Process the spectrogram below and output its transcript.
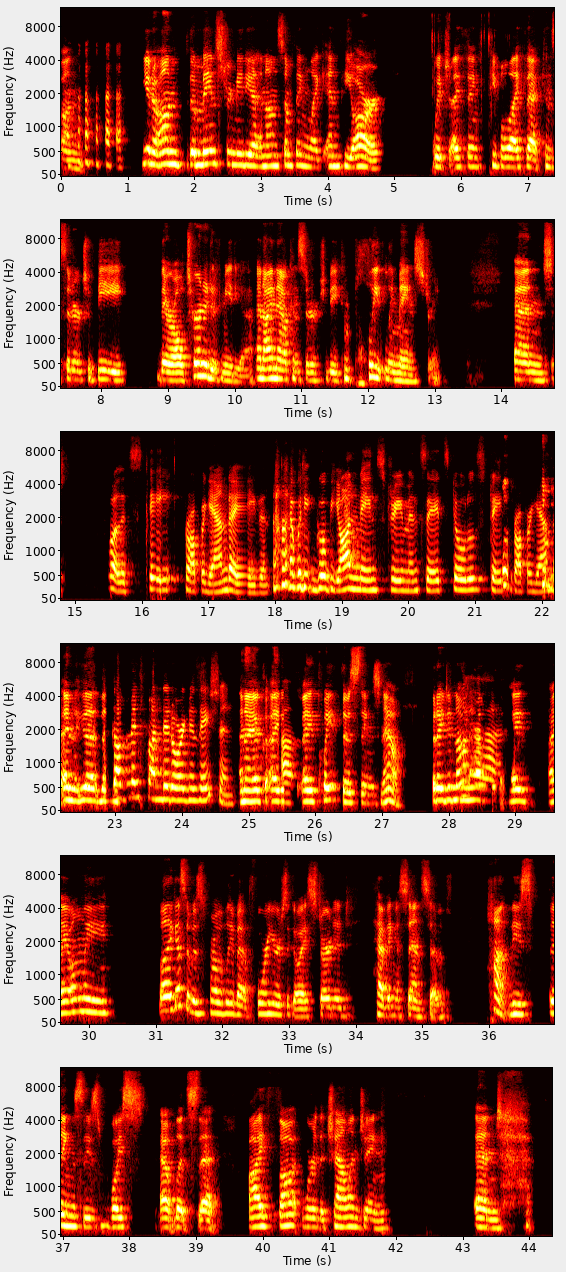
on you know on the mainstream media and on something like npr which i think people like that consider to be their alternative media and i now consider to be completely mainstream and well, it's state propaganda, even. I would go beyond mainstream and say it's total state well, propaganda. And the, the government funded organization. And I, I, um, I equate those things now. But I did not yeah. have, I, I only, well, I guess it was probably about four years ago, I started having a sense of, huh, these things, these voice outlets that I thought were the challenging and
